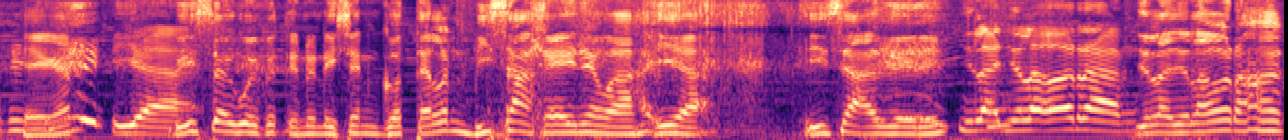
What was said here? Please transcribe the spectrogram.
ya kan? Iya. Bisa gue ikut Indonesian Got Talent bisa kayaknya wah. Iya. Bisa gue nih. Nyela-nyela orang. Jelas-jelas orang.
